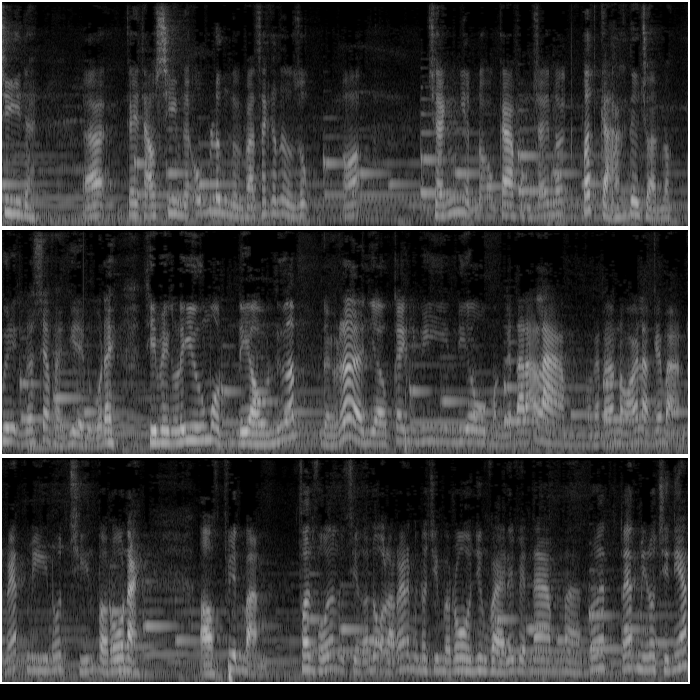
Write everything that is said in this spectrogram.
C này. Đó, cây tháo sim này ốp lưng này và sách hướng dẫn sử dụng. Đó tránh nhiệt độ cao phòng cháy nó tất cả các tiêu chuẩn và quy định nó sẽ phải ghi đầy đủ ở đây. Thì mình lưu một điều nữa để rất là nhiều kênh video mà người ta đã làm và người ta nói là cái bản Redmi Note 9 Pro này ở phiên bản phân phối ở thị trường Ấn Độ là Redmi Note 9 Pro nhưng về đến Việt Nam mà Redmi Note 9s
